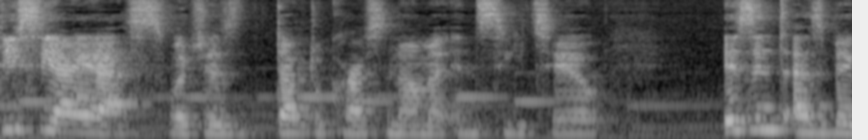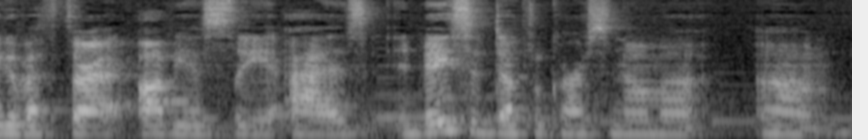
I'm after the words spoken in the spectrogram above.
DCIS, which is ductal carcinoma in situ, isn't as big of a threat, obviously, as invasive ductal carcinoma, um,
